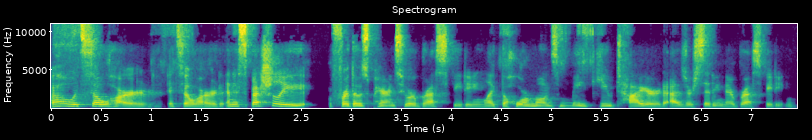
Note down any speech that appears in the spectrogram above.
Oh, it's so hard. It's so hard. And especially for those parents who are breastfeeding, like the hormones make you tired as you're sitting there breastfeeding.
